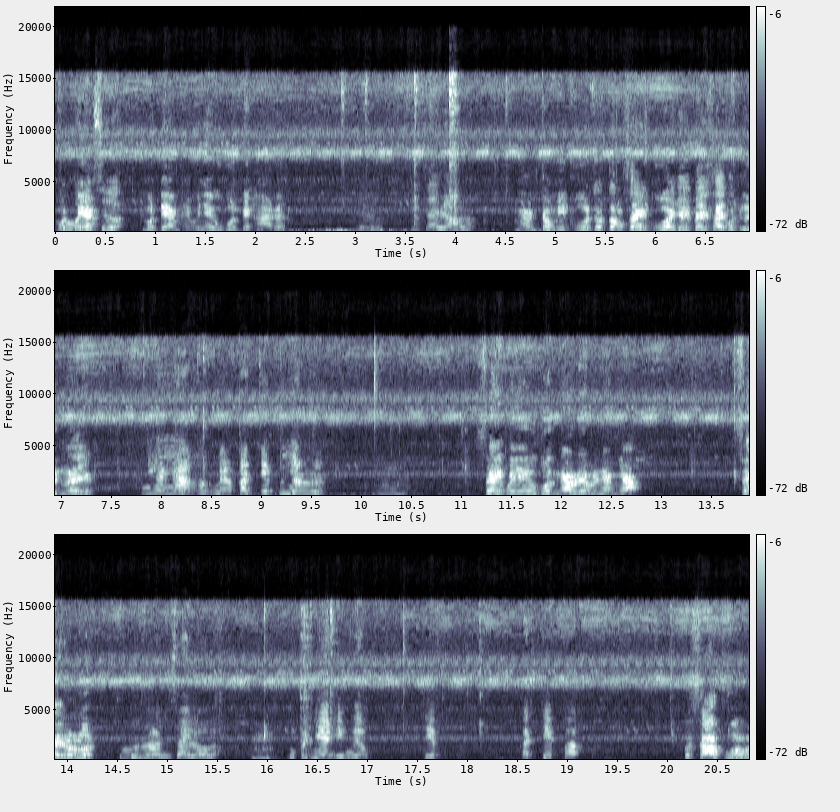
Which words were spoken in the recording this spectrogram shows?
หมดต้องแดไว้งเสื้อหมดแดงให้พ่อใหญ่อุบลไปหาเด้อนั่นกินใส่แล้วเหรองานเจ้ามีผัวเจ้าต้องใส่ผัวอย่าไปใส่คนอื่นเลยนี่ยากครับแมวกัดเจ็บก็ยังอะอืมใส่พ่อใหญ่อุบลแนวแล้วมันยังยากใส่แล้วหลดสมมติงานใส่แล้วล่ะ อืมก็ไปแย่เองแล้วเจ็บกัดเจ็บพักภาษาผัวไป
